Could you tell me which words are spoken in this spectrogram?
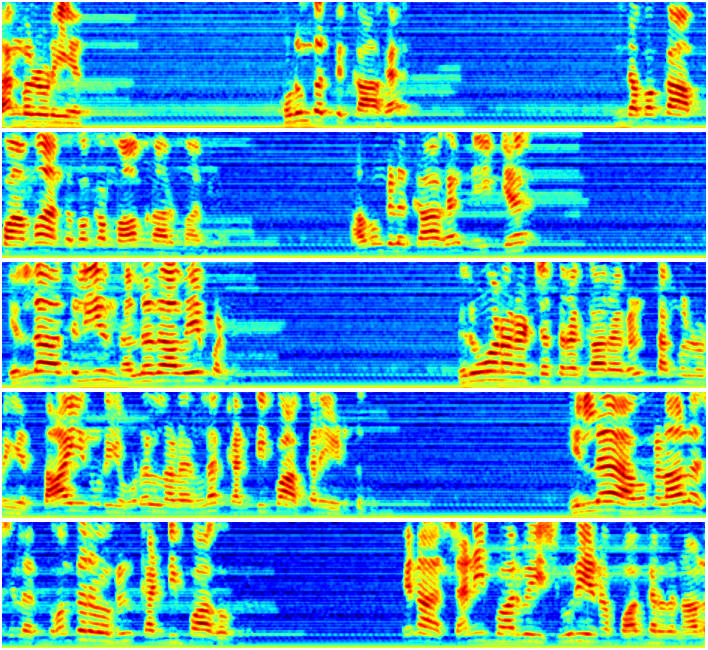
தங்களுடைய குடும்பத்துக்காக இந்த பக்கம் அப்பா அம்மா அந்த பக்கம் மாமனார் மாமியார். அவங்களுக்காக நீங்க எல்லாத்துலேயும் நல்லதாவே பண்ணுங்க. திருவோண நட்சத்திரக்காரர்கள் தங்களுடைய தாயினுடைய உடல் நலன்ல கண்டிப்பா அக்கறை எடுத்துக்கணும். இல்ல அவங்களால சில தொந்தரவுகள் கண்டிப்பாக வரும். ஏன்னா சனி பார்வை சூரியனை பார்க்கறதுனால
